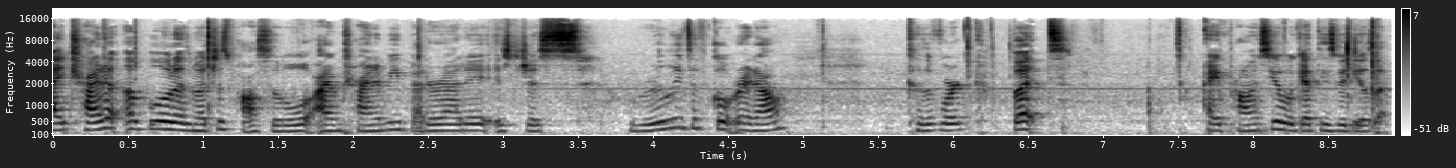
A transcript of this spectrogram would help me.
I try to upload as much as possible. I'm trying to be better at it. It's just really difficult right now because of work, but I promise you I will get these videos up.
